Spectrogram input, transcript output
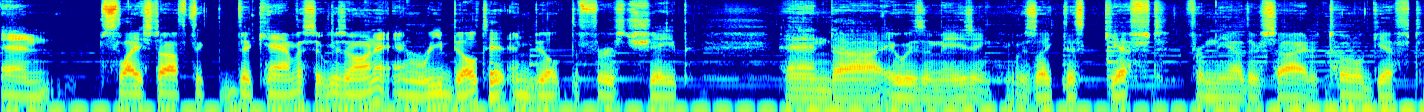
and sliced off the, the canvas that was on it and rebuilt it and built the first shape. And uh, it was amazing. It was like this gift from the other side, a total gift.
